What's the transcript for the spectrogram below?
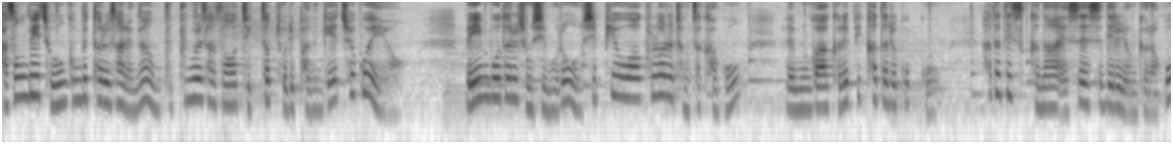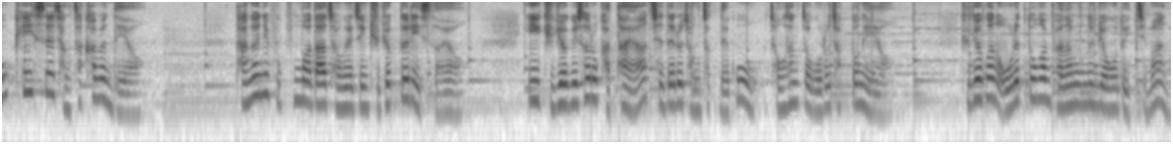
가성비 좋은 컴퓨터를 사려면 부품을 사서 직접 조립하는 게 최고예요. 메인보드를 중심으로 CPU와 쿨러를 장착하고 램과 그래픽카드를 꽂고 하드디스크나 SSD를 연결하고 케이스에 장착하면 돼요. 당연히 부품마다 정해진 규격들이 있어요. 이 규격이 서로 같아야 제대로 장착되고 정상적으로 작동해요. 규격은 오랫동안 변함없는 경우도 있지만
